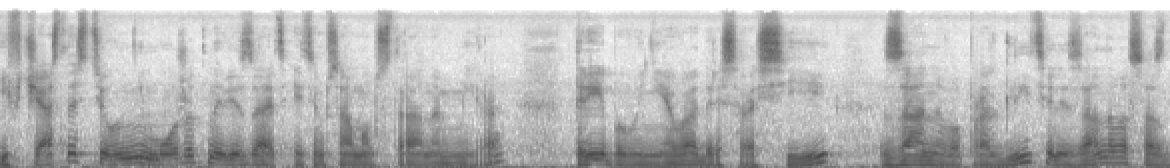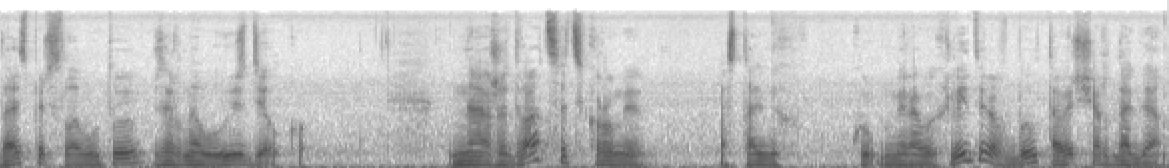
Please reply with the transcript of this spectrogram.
И в частности, он не может навязать этим самым странам мира требования в адрес России заново продлить или заново создать пресловутую зерновую сделку. На G20, кроме остальных мировых лидеров, был товарищ Эрдоган.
